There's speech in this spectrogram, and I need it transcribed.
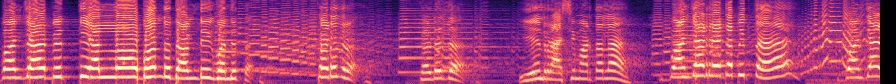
ಗೊಂಜಾಳ ಬಿತ್ತಿ ಎಲ್ಲ ಬಂದು ದಂಡಿಗೆ ಬಂದಿತ್ತ. ಕಡದ್ರ ಕಡದ. ಏನ್ ರಾಶಿ ಮಾಡ್ತಲ್ಲ ಗೊಂಜಾಳ ರೇಟ ಬಿತ್ತ? ಗೊಂಜಾಳ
